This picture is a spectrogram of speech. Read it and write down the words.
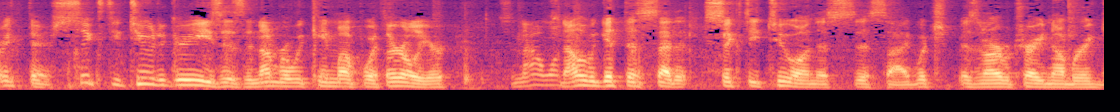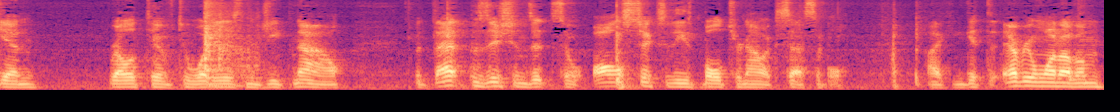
Right there, 62 degrees is the number we came up with earlier. So now, now that we get this set at 62 on this this side, which is an arbitrary number again, relative to what it is in the Jeep now, but that positions it so all six of these bolts are now accessible. I can get to every one of them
